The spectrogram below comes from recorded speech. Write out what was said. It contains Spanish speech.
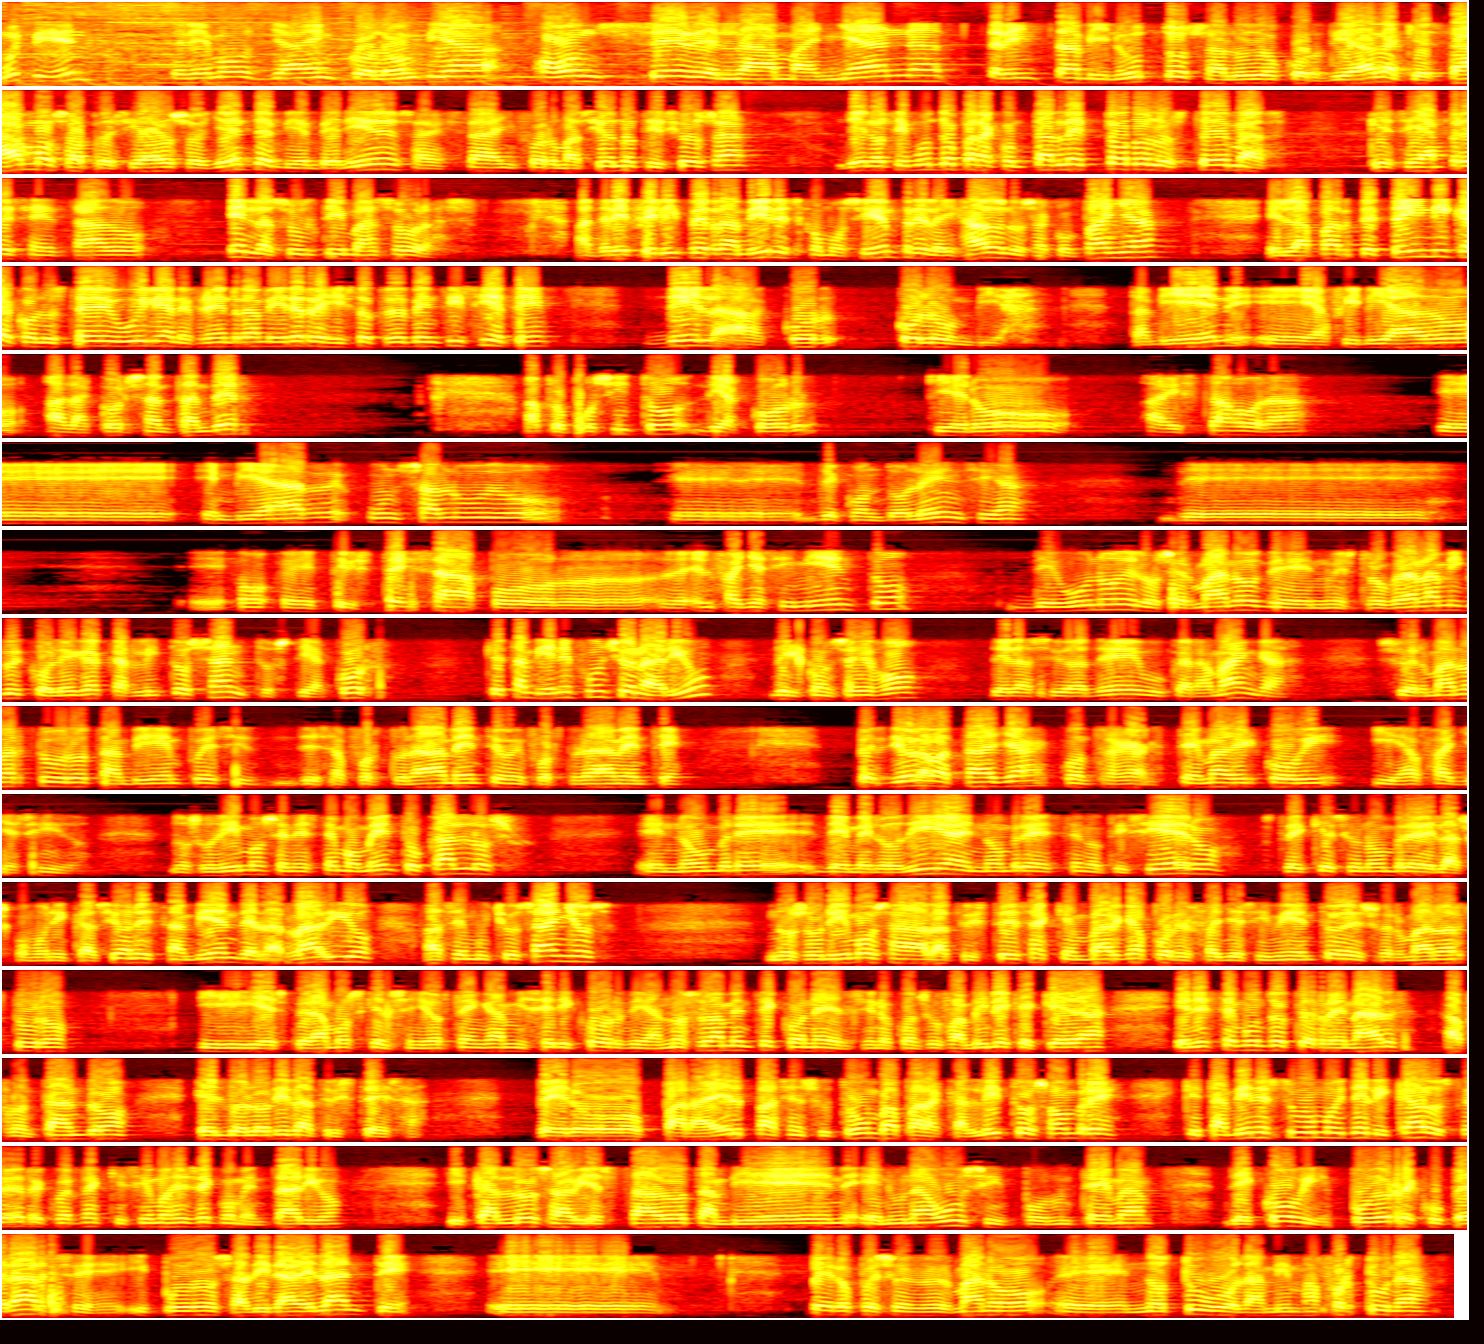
Muy bien, tenemos ya en Colombia 11 de la mañana, 30 minutos. Saludo cordial, aquí estamos, apreciados oyentes, bienvenidos a esta información noticiosa de Notimundo para contarles todos los temas que se han presentado en las últimas horas. Andrés Felipe Ramírez, como siempre, el ahijado nos acompaña. En la parte técnica con usted, William Efren Ramírez, registro 327 de la Cor Colombia también eh, afiliado a la Cor Santander. A propósito de Acor, quiero a esta hora eh, enviar un saludo eh, de condolencia, de tristeza por el fallecimiento de uno de los hermanos de nuestro gran amigo y colega Carlito Santos de Acor, que también es funcionario del Consejo de la ciudad de Bucaramanga. Su hermano Arturo también, pues desafortunadamente o infortunadamente, perdió la batalla contra el tema del COVID y ha fallecido. Nos unimos en este momento, Carlos, en nombre de Melodía, en nombre de este noticiero, usted que es un hombre de las comunicaciones también, de la radio, hace muchos años, nos unimos a la tristeza que embarga por el fallecimiento de su hermano Arturo y esperamos que el Señor tenga misericordia, no solamente con él, sino con su familia que queda en este mundo terrenal afrontando el dolor y la tristeza. Pero para él paz en su tumba, para Carlitos, hombre, que también estuvo muy delicado, ustedes recuerdan que hicimos ese comentario, y Carlos había estado también en una UCI por un tema de COVID, pudo recuperarse y pudo salir adelante, eh, pero pues su hermano eh, no tuvo la misma fortuna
